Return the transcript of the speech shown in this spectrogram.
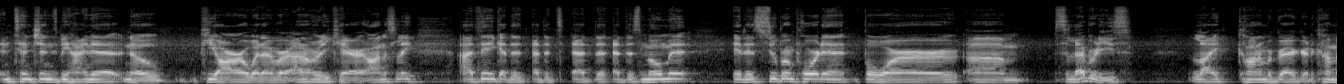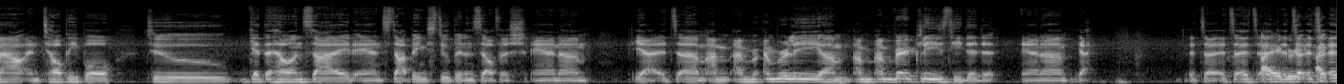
intentions behind it, no PR or whatever. I don't really care, honestly. I think at the at the at the at this moment, it is super important for um, celebrities like Conor McGregor to come out and tell people to get the hell inside and stop being stupid and selfish. And um, yeah, it's um, I'm I'm I'm really um, I'm I'm very pleased he did it. And um, yeah, it's a it's a, it's a, I it's, a, it's a,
